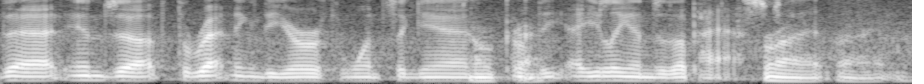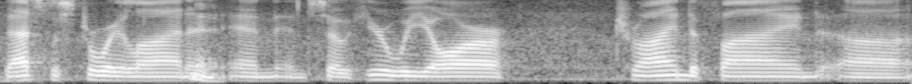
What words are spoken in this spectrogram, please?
that ends up threatening the Earth once again from the aliens of the past. Right, right. That's the storyline, and, Yeah. and, and so here we are trying to find uh,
